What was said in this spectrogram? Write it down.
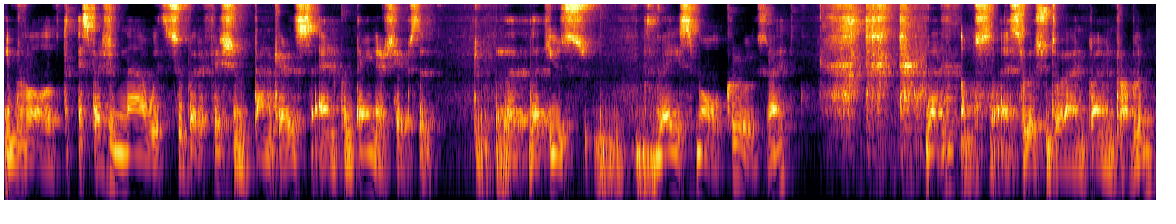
involved, especially now with super efficient tankers and container ships that that, that use very small crews, right? That is not a solution to our unemployment problem.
